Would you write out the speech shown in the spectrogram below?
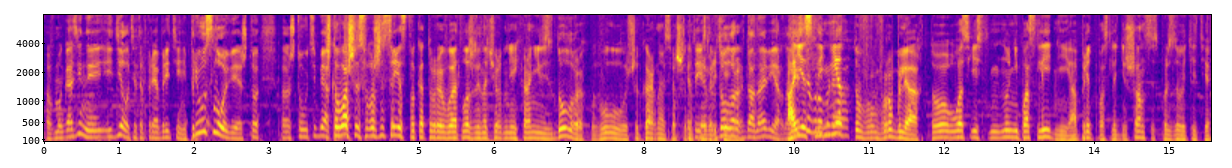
в магазин и, и делать это приобретение? При условии, что, э, что у тебя... Что ваши, ваши средства, которые вы отложили на черный день, хранились в долларах, о, шикарное совершенно Это если в приобретение. долларах, да, наверное. А если, в рублях? нет, то в, в рублях, то у вас есть, ну, не последний, а предпоследний шанс использовать эти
